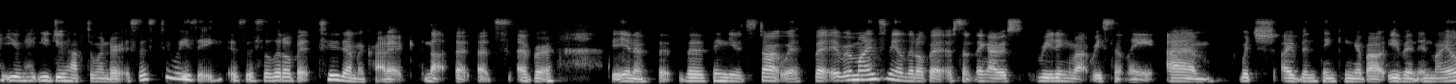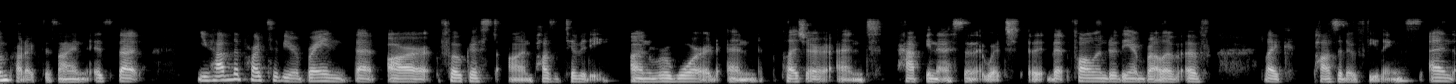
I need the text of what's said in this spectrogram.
you you do have to wonder is this too easy? Is this a little bit too democratic? Not that that's ever you know the, the thing you'd start with but it reminds me a little bit of something i was reading about recently um, which i've been thinking about even in my own product design is that you have the parts of your brain that are focused on positivity on reward and pleasure and happiness and which uh, that fall under the umbrella of, of like positive feelings and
